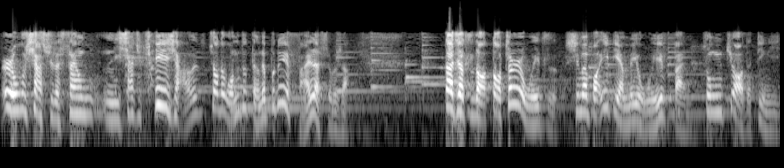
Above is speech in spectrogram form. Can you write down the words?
二屋下去了，三屋你下去催一下，叫的我们都等得不耐烦了，是不是？大家知道，到这儿为止，西门豹一点没有违反宗教的定义，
